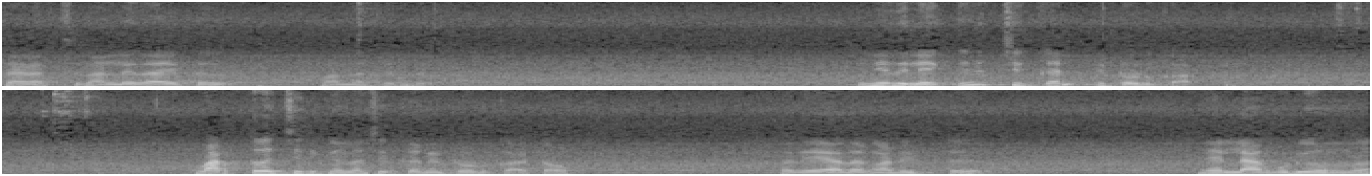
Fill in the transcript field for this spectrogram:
തിളച്ച് നല്ലതായിട്ട് വന്നിട്ടുണ്ട്. ഇനി ഇതിലേക്ക് ചിക്കൻ ഇട്ട് കൊടുക്കാം വറുത്ത് വെച്ചിരിക്കുന്ന ചിക്കൻ ഇട്ട് കൊടുക്കാം കേട്ടോ. അതേ അതങ്ങോട്ട് ഇട്ട് എല്ലാം കൂടി ഒന്ന്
